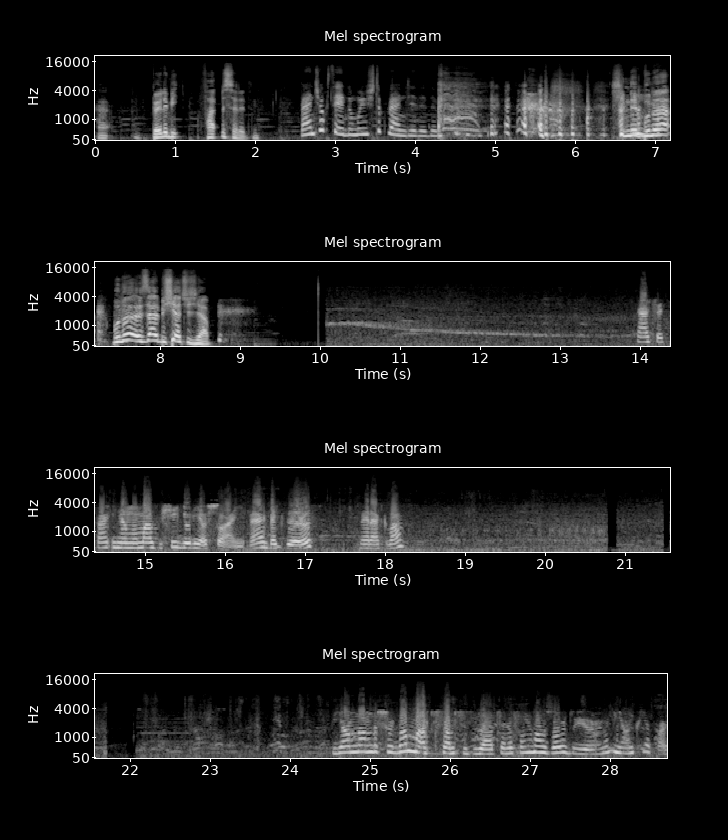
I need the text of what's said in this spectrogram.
Ha, böyle bir farklı söyledin. Ben çok sevdim. Uyuştuk bence dedim. Şimdi buna buna özel bir şey açacağım. Gerçekten inanılmaz bir şey geliyor şu an yine. Bekliyoruz. Merakla. Bir yandan da şuradan mı açsam sizi ya? Telefondan zor duyuyorum ama yankı yapar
